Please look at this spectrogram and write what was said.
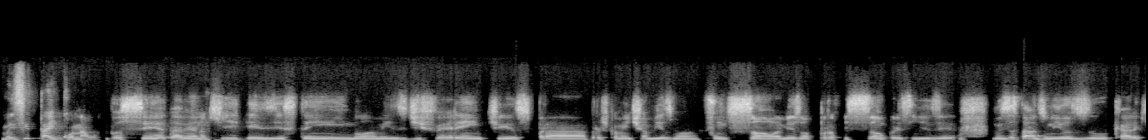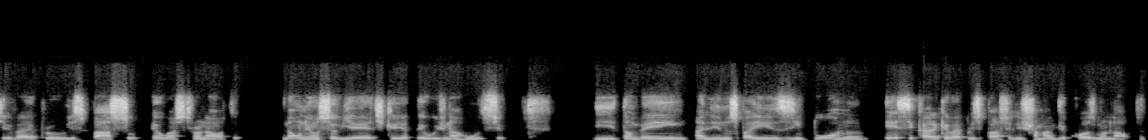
Mas e taikonauta? Você está vendo que existem nomes diferentes para praticamente a mesma função, a mesma profissão, por assim dizer. Nos Estados Unidos, o cara que vai para o espaço é o astronauta. Na União Soviética e até hoje na Rússia, e também ali nos países em torno, esse cara que vai para o espaço ele é chamado de cosmonauta.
